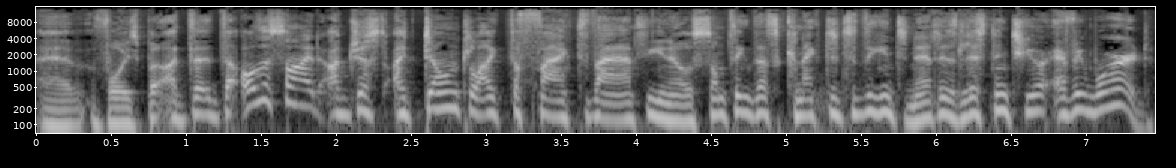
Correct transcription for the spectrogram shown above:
uh, voice. But uh, the, the other side, I'm just, I don't like the fact that, you know, something that's connected to the internet is listening to your every word.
